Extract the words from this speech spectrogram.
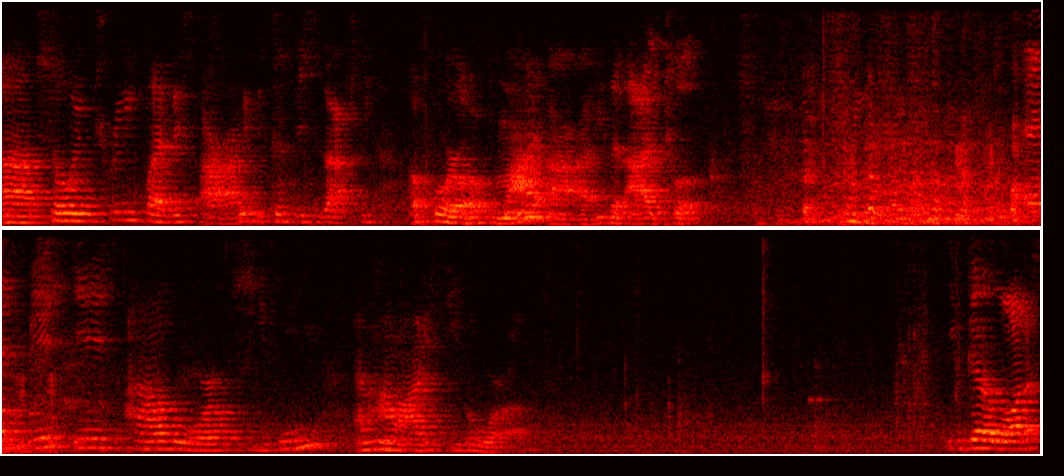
uh, so intrigued by this eye because this is actually a photo of my eye that I took. and this is how the world sees me and how I see the world. You get a lot of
